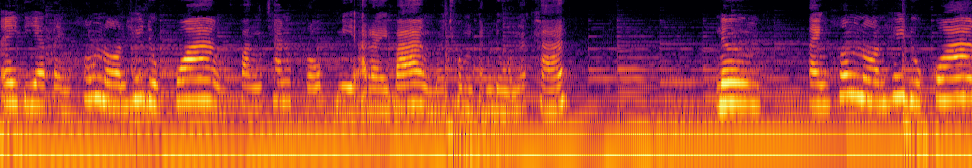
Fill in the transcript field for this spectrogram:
ไอเดียแต่งห้องนอนให้ดูกว้าง ฟังก์ชันครบมีอะไรบ้างมาชมกันดูนะคะ 1. แต่งห้องนอนให้ดูกว้าง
